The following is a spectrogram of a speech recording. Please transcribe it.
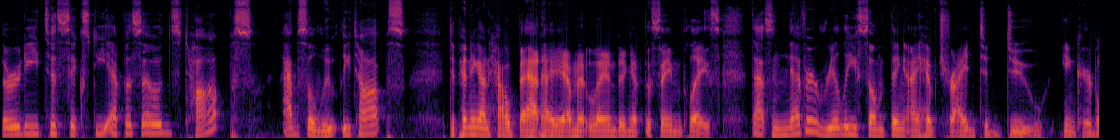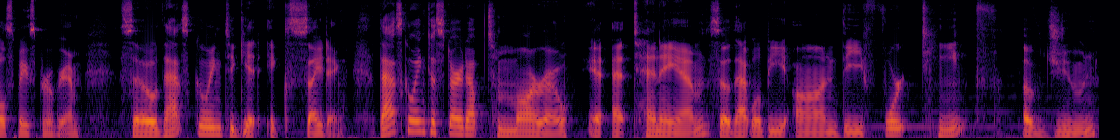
30 to 60 episodes tops? Absolutely tops, depending on how bad I am at landing at the same place. That's never really something I have tried to do in Kerbal Space Program. So that's going to get exciting. That's going to start up tomorrow at 10 a.m. So that will be on the 14th of June.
